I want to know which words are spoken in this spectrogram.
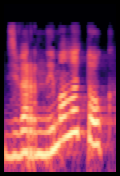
дверный молоток.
